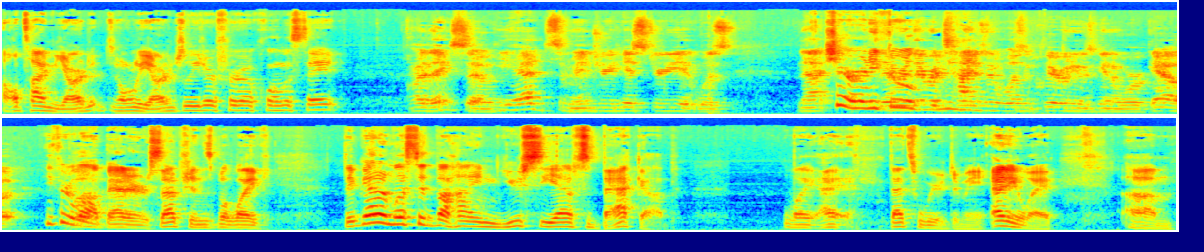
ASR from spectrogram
all-time yard total yardage leader for Oklahoma State? I think so. He had some injury history. It was not Sure, and he there, threw- were, there were times when it wasn't clear when he was going to work out. He threw a lot of bad interceptions, but like they've got him listed behind UCF's backup. Like I, that's weird to me. Anyway, um,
